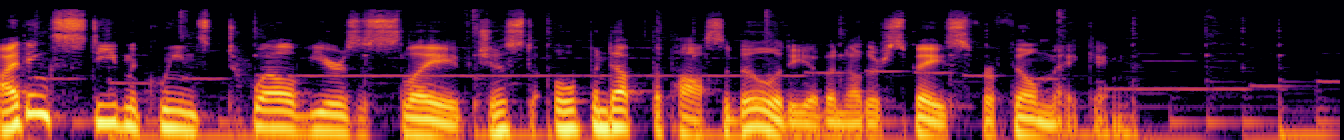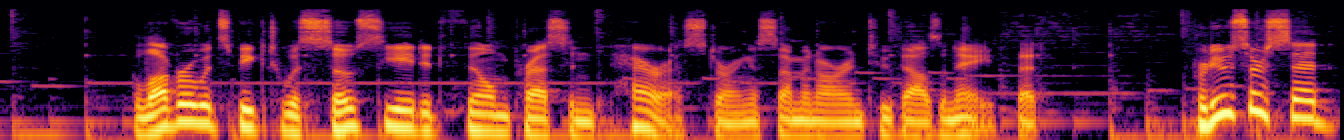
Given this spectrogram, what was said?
I think Steve McQueen's 12 Years a Slave just opened up the possibility of another space for filmmaking. Glover would speak to Associated Film Press in Paris during a seminar in 2008 that producers said,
